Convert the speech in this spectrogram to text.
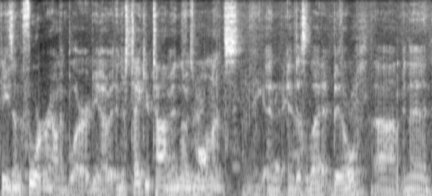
He's in the foreground and blurred, you know, and just take your time in those moments and, and just let it build. Um, and then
